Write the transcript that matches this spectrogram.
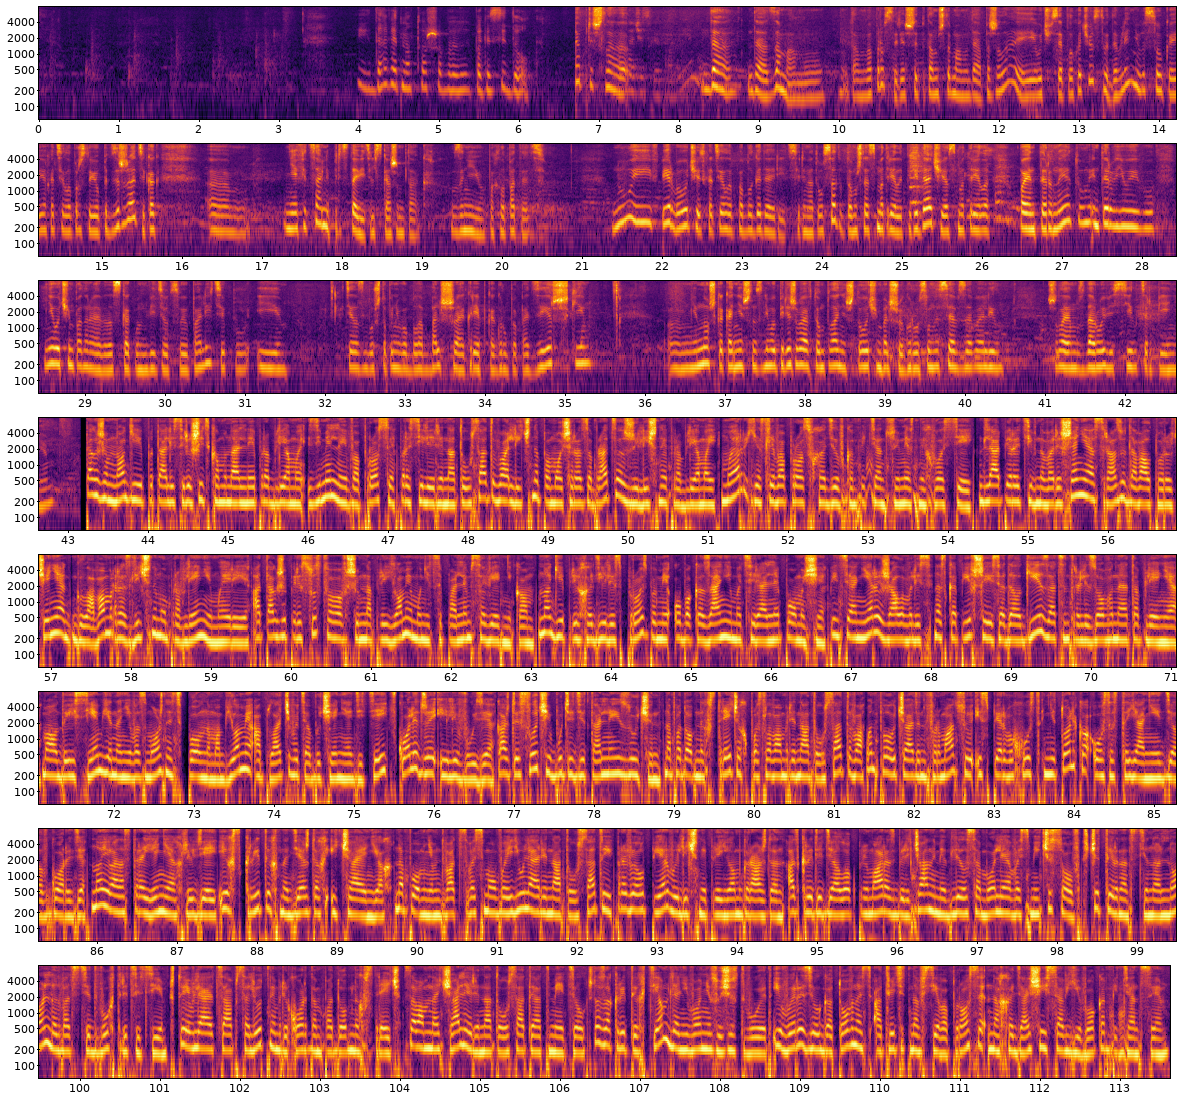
И давят на то, чтобы погасить долг. Пришла, да, да, за маму. Ну, Там вопросы решить, потому что мама, да, пожилая и очень себя плохо чувствует, давление высокое. Я хотела просто ее поддержать и как эм, неофициальный представитель, скажем так, за нее похлопотать. Ну и в первую очередь хотела поблагодарить Рената Усатова, потому что я смотрела передачу, я смотрела по интернету интервью его. Мне очень понравилось, как он ведет свою политику. И хотелось бы, чтобы у него была большая, крепкая группа поддержки. Эм, Немножко, конечно, за него переживаю в том плане, что очень большой груз он на себя завалил. Желаю ему здоровья, сил, терпения. Также многие пытались решить коммунальные проблемы, земельные вопросы, просили Рената Усатова лично помочь разобраться с жилищной проблемой. Мэр, если вопрос входил в компетенцию местных властей, для оперативного решения сразу давал поручения главам различным управлений мэрии, а также присутствовавшим на приеме муниципальным советникам. Многие приходили с просьбами об оказании материальной помощи. Пенсионеры жаловались на скопившиеся долги за централизованное отопление. Молодые семьи на невозможность в полном объеме оплачивать обучение детей в колледже или вузе. Каждый случай будет детально изучен. На подобных встречах, по словам Рената Усатова, он получает информацию из первых уст не только о состоянии дел в городе, но и о настроениях людей, их скрытых надеждах и чаяниях. Напомним, 28 июля Рената Усатый провел первый личный прием граждан. Открытый диалог примара с бельчанами длился более 8 часов с 14.00 до 22.30, что является абсолютным рекордом подобных встреч. В самом начале Рената Усатый отметил, что закрытых тем для него не существует и выразил готовность ответить на все вопросы, находящиеся в его компетенции.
